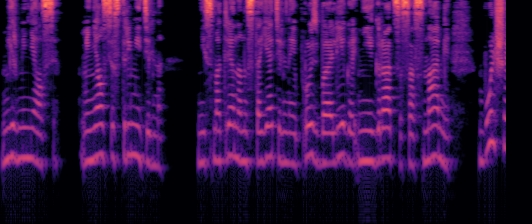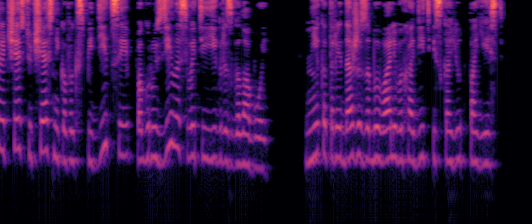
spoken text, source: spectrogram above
Мир менялся, менялся стремительно, Несмотря на настоятельные просьбы Олега не играться со снами, большая часть участников экспедиции погрузилась в эти игры с головой. Некоторые даже забывали выходить из кают поесть.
